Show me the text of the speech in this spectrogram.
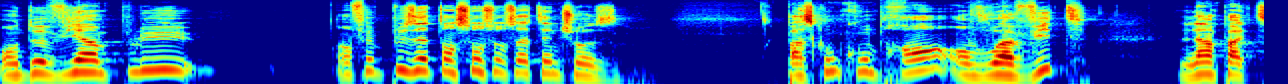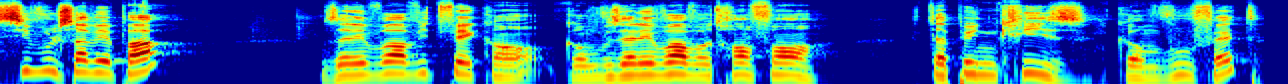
on devient plus, on fait plus attention sur certaines choses. Parce qu'on comprend, on voit vite l'impact. Si vous ne le savez pas, vous allez voir vite fait quand, quand vous allez voir votre enfant taper une crise comme vous faites.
